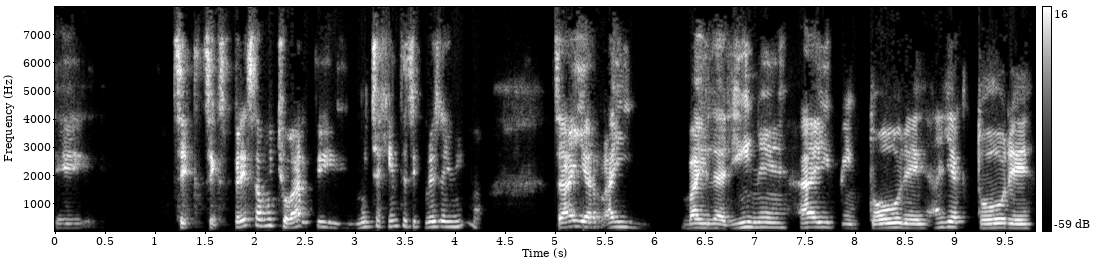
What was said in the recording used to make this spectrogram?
eh, se, expresa mucho arte y mucha gente se expresa ahí mismo. O sea, hay, bailarines, hay pintores, hay actores,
